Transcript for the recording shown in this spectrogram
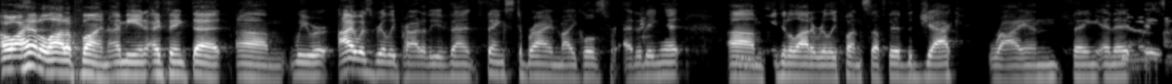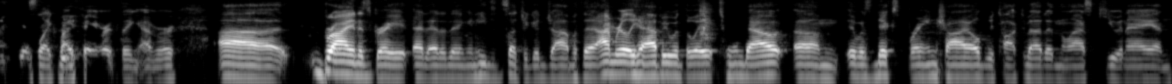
Oh, I had a lot of fun. I mean, I think that um, we were. I was really proud of the event. Thanks to Brian Michaels for editing it. Mm-hmm. Um, he did a lot of really fun stuff there. The Jack Ryan thing in it Yeah, is, is like my favorite thing ever. Uh, Brian is great at editing, and he did such a good job with it. I'm really happy with the way it turned out. Um, it was Nick's brainchild. We talked about it in the last Q and A, and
